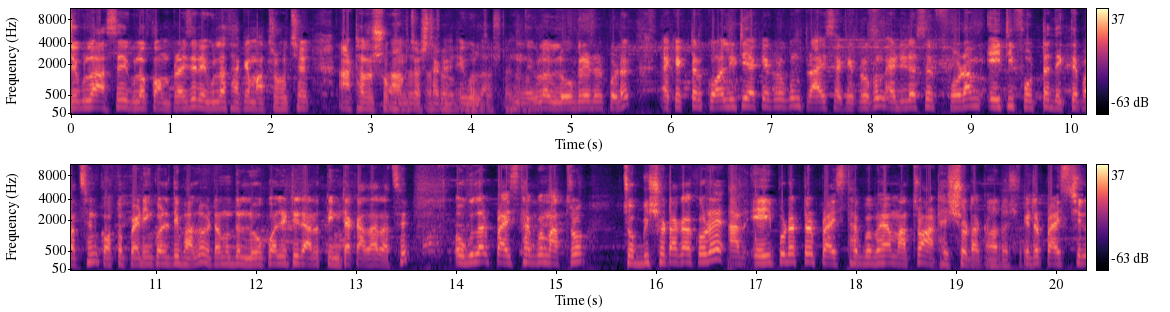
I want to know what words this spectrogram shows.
যেগুলো আছে এগুলো কম প্রাইজের এগুলো থাকে মাত্র হচ্ছে আঠারোশো পঞ্চাশ টাকা এগুলো। 1850 এগুলো লো গ্রেডের প্রোডাক্ট এক একটার কোয়ালিটি এক এক রকম প্রাইস এক এক রকম। অ্যাডিডাসের ফোরাম এইটি ফোরটা দেখতে পাচ্ছেন কত প্যাডিং কোয়ালিটি ভালো। এটার মধ্যে লো কোয়ালিটির আরও তিনটা কালার আছে। ওগুলার প্রাইস থাকবে মাত্র চব্বিশশো টাকা করে আর এই প্রোডাক্টের প্রাইস থাকবে ভাইয়া মাত্র আঠাইশশো টাকা। এটার প্রাইস ছিল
